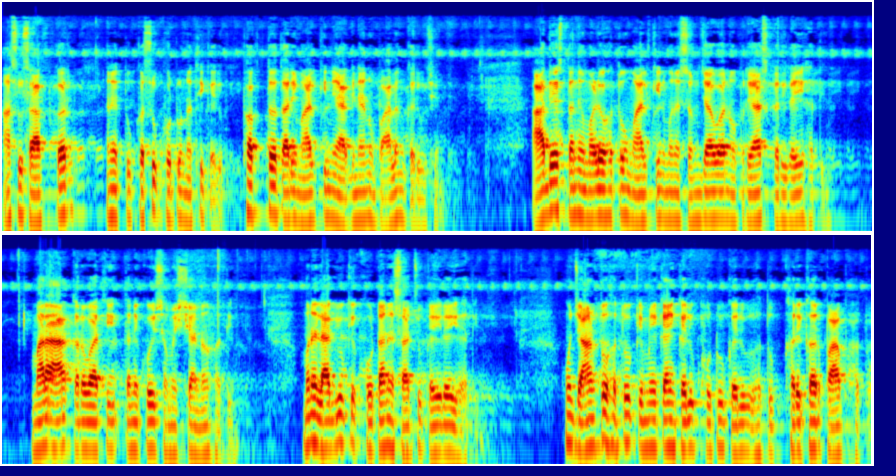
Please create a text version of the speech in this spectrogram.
આંસુ સાફ કર અને તું કશું ખોટું નથી કર્યું. ફક્ત તારી માલકીની આજ્ઞાનું પાલન કર્યું છે. આદેશ તને મળ્યો હતો, માલકીન મને સમજાવવાનો પ્રયાસ કરી રહી હતી. મારા આ કરવાથી તને કોઈ સમસ્યા ન હતી. મને લાગ્યું કે ખોટાને સાચું કહી રહી હતી. હું જાણતો હતો કે મેં કાંઈ કર્યું, ખોટું કર્યું હતું. ખરેખર પાપ હતો.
